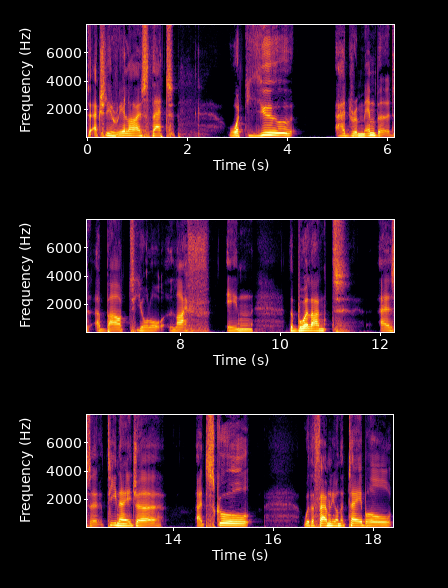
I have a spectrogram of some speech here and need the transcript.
to actually realize that what you had remembered about your life in the Boland as a teenager at school with a family on the table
